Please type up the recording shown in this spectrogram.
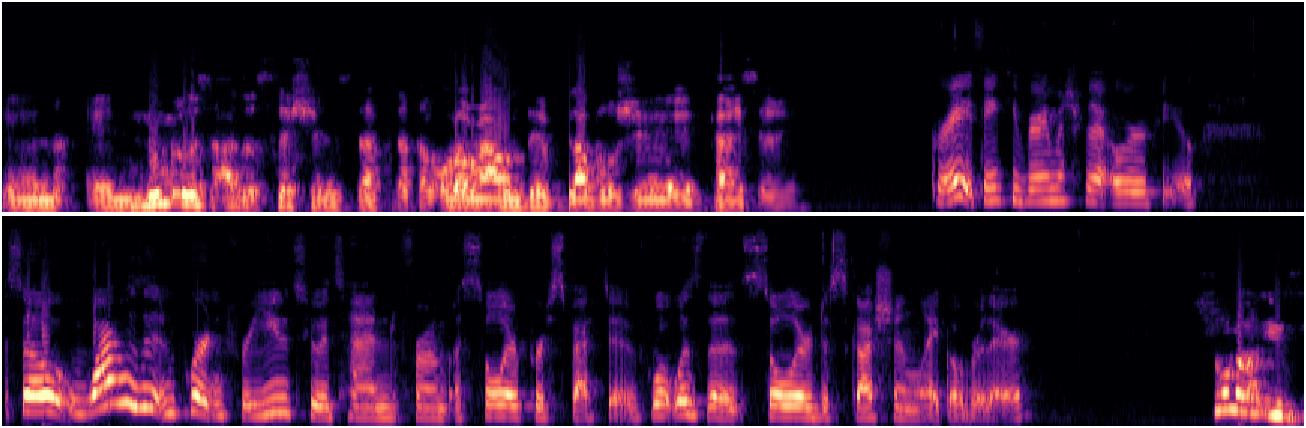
and, and numerous other sessions that, that are all around the La Bourget and Paris area. Great, thank you very much for that overview. So, why was it important for you to attend from a solar perspective? What was the solar discussion like over there? Solar is,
